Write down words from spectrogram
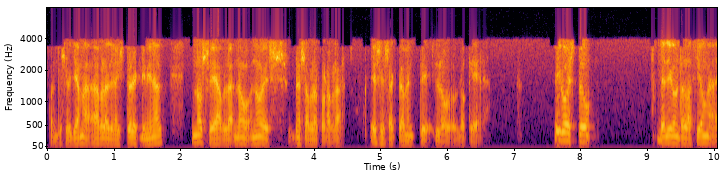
Cuando se llama, habla de la historia criminal, no se habla, no, no es, no es hablar por hablar es exactamente lo, lo que era. Digo esto, ya digo, en relación a,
